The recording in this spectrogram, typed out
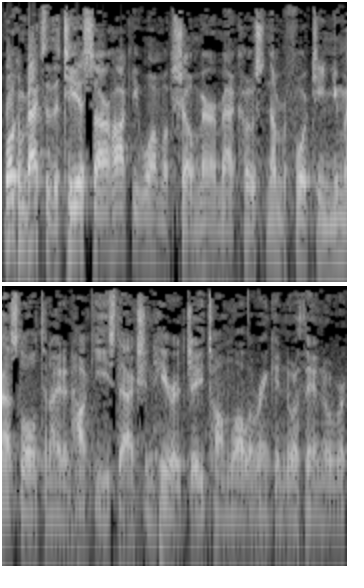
Welcome back to the TSR Hockey Warm-Up Show. Merrimack hosts number 14 UMass Lowell tonight in Hockey East action here at J. Thom Lawler Rink in North Andover.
